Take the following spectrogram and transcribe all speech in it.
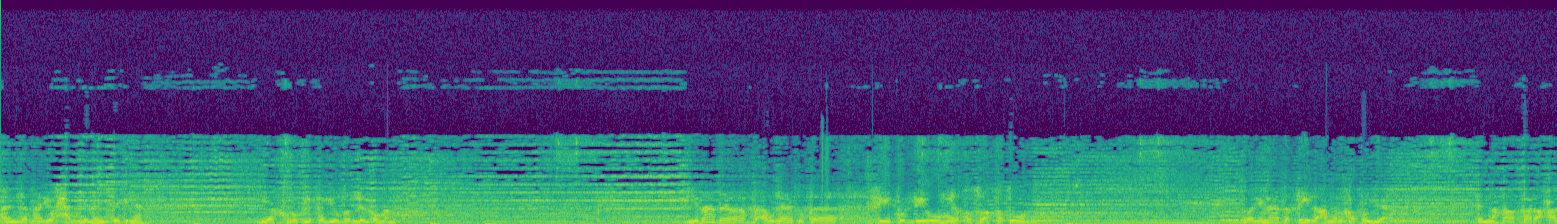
عندما يحل من سجنه يخرج لكي يضل الأمم. لماذا يا رب أولادك في كل يوم يتساقطون؟ ولماذا قيل عن الخطية؟ إنها طرحت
